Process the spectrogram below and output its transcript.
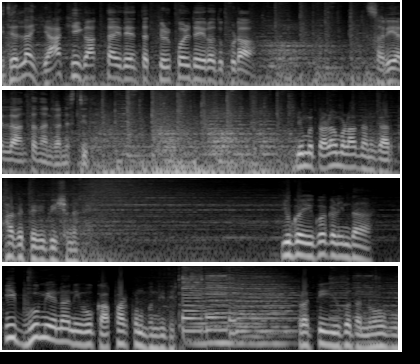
ಇದೆಲ್ಲ ಯಾಕೆ ಹೀಗಾಗ್ತಾ ಇದೆ ಅಂತ ತಿಳ್ಕೊಳ್ದೇ ಇರೋದು ಕೂಡ ಸರಿಯಲ್ಲ ಅಂತ ನನಗನ್ನಿಸ್ತಿದೆ. ನಿಮ್ಮ ತಳಮಳ ನನಗೆ ಅರ್ಥ ಆಗುತ್ತೆ ವಿಭೀಷಣರೇ. ಯುಗ ಯುಗಗಳಿಂದ ಈ ಭೂಮಿಯನ್ನು ನೀವು ಕಾಪಾಡ್ಕೊಂಡು ಬಂದಿದ್ದೀರಿ. ಪ್ರತಿ ಯುಗದ ನೋವು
